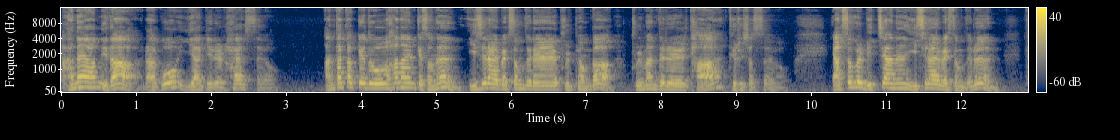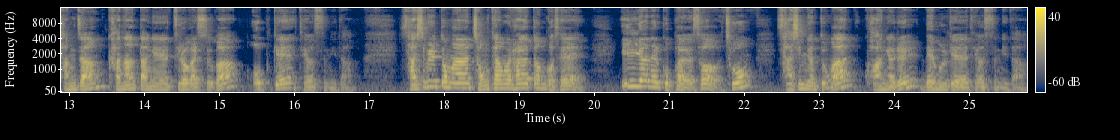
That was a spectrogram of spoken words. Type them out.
않아야 합니다. 라고 이야기를 하였어요. 안타깝게도 하나님께서는 이스라엘 백성들의 불평과 불만들을 다 들으셨어요. 약속을 믿지 않은 이스라엘 백성들은 당장 가나안 땅에 들어갈 수가 없게 되었습니다. 40일 동안 정탐을 하였던 것에 1년을 곱하여서 총 40년 동안 광야를 매물게 되었습니다.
